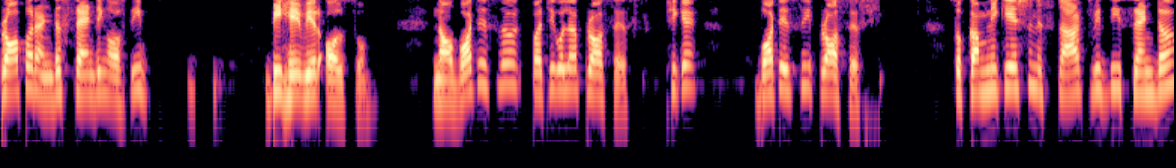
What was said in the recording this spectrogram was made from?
proper understanding of the behavior also. Now, what is the particular process? Okay. What is the process? So, communication starts with the sender,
